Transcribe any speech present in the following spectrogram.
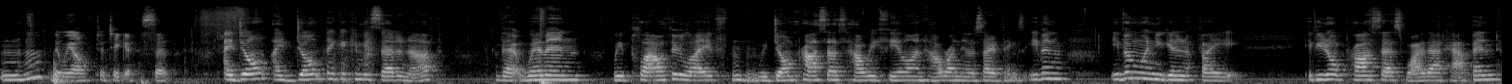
hmm then we all have to take a sip. i don't i don't think it can be said enough that women we plow through life we don't process how we feel and how we're on the other side of things even even when you get in a fight if you don't process why that happened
